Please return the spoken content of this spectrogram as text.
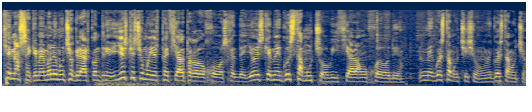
Que no sé, que me mole mucho crear contenido. Yo es que soy muy especial para los juegos, gente. Yo es que me cuesta mucho viciar a un juego, tío. Me cuesta muchísimo, me cuesta mucho.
